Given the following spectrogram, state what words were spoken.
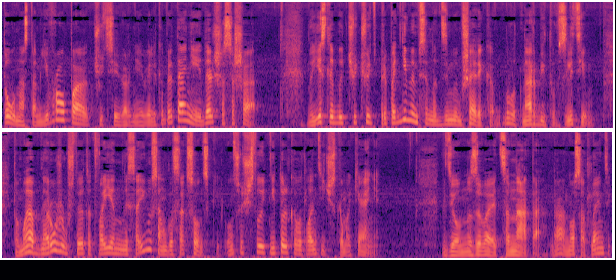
то у нас там Европа, чуть севернее Великобритания и дальше США. Но если мы чуть-чуть приподнимемся над земным шариком, ну вот на орбиту взлетим, то мы обнаружим, что этот военный союз англосаксонский, он существует не только в Атлантическом океане, где он называется НАТО, да, North Atlantic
